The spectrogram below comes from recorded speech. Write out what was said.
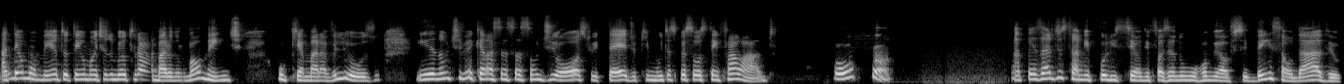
Até o momento eu tenho mantido meu trabalho normalmente, o que é maravilhoso, e ainda não tive aquela sensação de ócio e tédio que muitas pessoas têm falado. Opa! Apesar de estar me policiando e fazendo um home office bem saudável,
